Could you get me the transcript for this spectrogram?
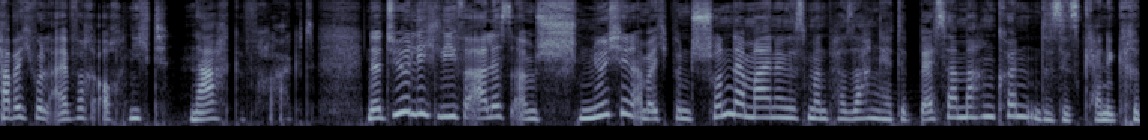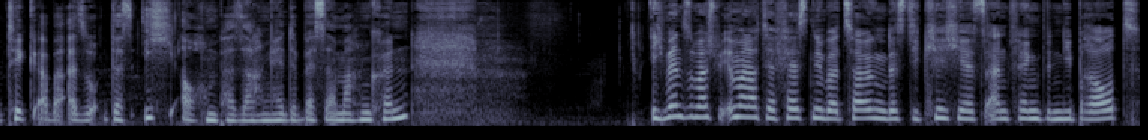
habe ich wohl einfach auch nicht nachgefragt. Natürlich lief alles am Schnürchen, aber ich bin schon der Meinung, dass man ein paar Sachen hätte besser machen können. Das ist jetzt keine Kritik, aber also, dass ich auch ein paar Sachen hätte besser machen können. Ich bin zum Beispiel immer noch der festen Überzeugung, dass die Kirche jetzt anfängt, wenn die Braut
